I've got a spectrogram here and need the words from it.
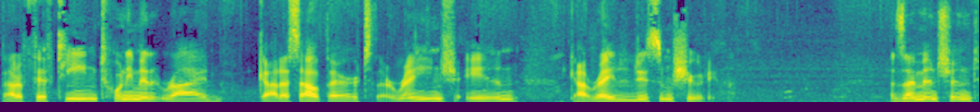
About a 15, 20 minute ride, got us out there to their range and got ready to do some shooting. As I mentioned,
